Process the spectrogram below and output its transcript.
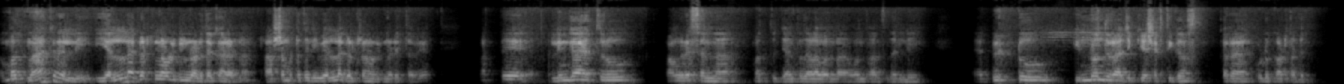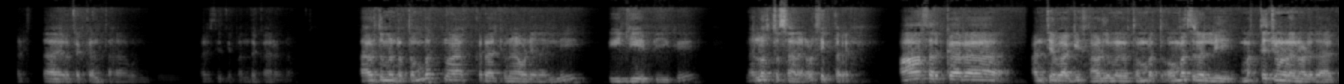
ತೊಂಬತ್ನಾಲ್ಕರಲ್ಲಿ ಎಲ್ಲ ಘಟನಾವಳಿಗಳು ನಡೆದ ಕಾರಣ ರಾಷ್ಟ್ರ ಮಟ್ಟದಲ್ಲಿ ಇವೆಲ್ಲ ಘಟನಾವಳಿಗಳು ನಡೀತವೆ. ಮತ್ತೆ ಲಿಂಗಾಯತರು ಕಾಂಗ್ರೆಸ್ ಅನ್ನ ಮತ್ತು ಜನತಾದಳವನ್ನ ಒಂದು ಹಂತದಲ್ಲಿ ಬಿಟ್ಟು ಇನ್ನೊಂದು ರಾಜಕೀಯ ಶಕ್ತಿಗೋಸ್ಕರ ಹುಡುಕಾಟ ನಡೆ- ನಡೆಸ್ತಾ ಇರತಕ್ಕಂತಹ ಒಂದು ಪರಿಸ್ಥಿತಿ ಬಂದ ಕಾರಣ ಸಾವಿರದ ಒಂಬೈನೂರ ತೊಂಬತ್ನಾಲ್ಕರ ಚುನಾವಣೆಯಲ್ಲಿ ಬಿಜೆಪಿಗೆ ನಲವತ್ತು ಸ್ಥಾನಗಳು ಸಿಗ್ತವೆ. ಆ ಸರ್ಕಾರ ಅಂತ್ಯವಾಗಿ ಸಾವಿರದ ಒಂಬೈನೂರ ತೊಂಬತ್ತ ಒಂಬತ್ತರಲ್ಲಿ ಮತ್ತೆ ಚುನಾವಣೆ ನಡೆದಾಗ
